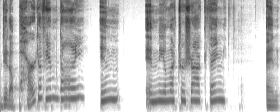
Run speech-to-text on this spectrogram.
did a part of him die in in the electroshock thing? And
